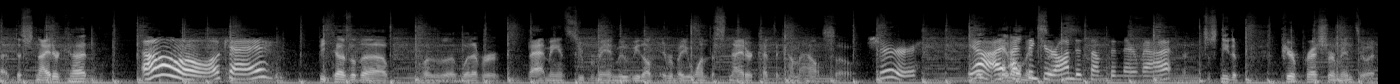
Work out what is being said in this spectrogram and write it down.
uh, the Schneider cut, Oh, okay. because of the, what was it, whatever Batman Superman movie, they'll- everybody wanted the Snyder cut to come out. So Sure. Yeah, it I, I think you're sense. onto something there, Matt. just need to peer pressure him into it.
